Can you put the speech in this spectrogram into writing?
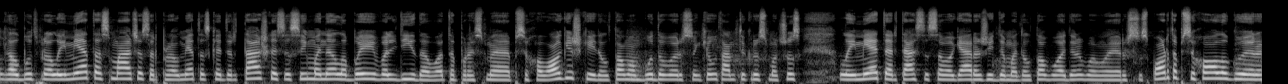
galbūt pralaimėtas mačas ar pralaimėtas, kad ir taškas, jisai mane labai valdydavo, ta prasme, psichologiškai, dėl to man būdavo ir sunkiau tam tikrus mačius laimėti ar tęsti savo gerą žaidimą. Dėl to buvo dirbama ir su sporto psichologu ir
